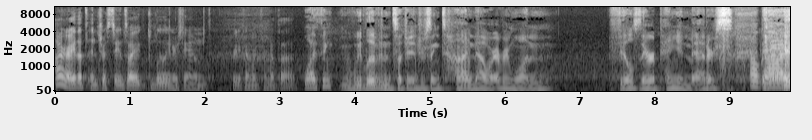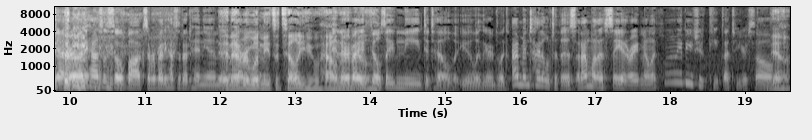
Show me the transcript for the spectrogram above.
all right that's interesting. So i completely understand where you're coming from with that. Well, I think we live in such an interesting time now where everyone feels their opinion matters, oh god yeah everybody has a soapbox everybody has an opinion and everyone needs to tell you how. and everybody feel. feels they need to tell that you like they're like I'm entitled to this and I'm gonna say it right now like well, maybe you should keep that to yourself. Yeah,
